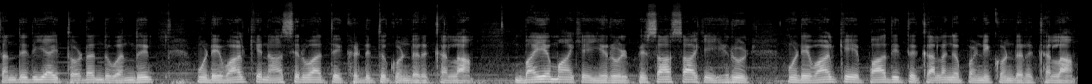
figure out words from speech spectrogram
சந்ததியாய் தொடர்ந்து வந்து உங்களுடைய வாழ்க்கையின் ஆசிர்வாதத்தை கெடுத்து கொண்டிருக்கலாம். பயமாகிய இருள் பிசாசாகிய இருள் உங்களுடைய வாழ்க்கையை பாதித்து கலங்க பண்ணி கொண்டிருக்கலாம்.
